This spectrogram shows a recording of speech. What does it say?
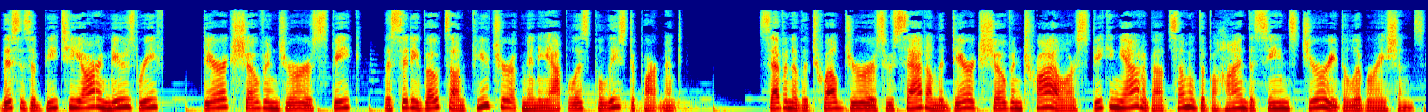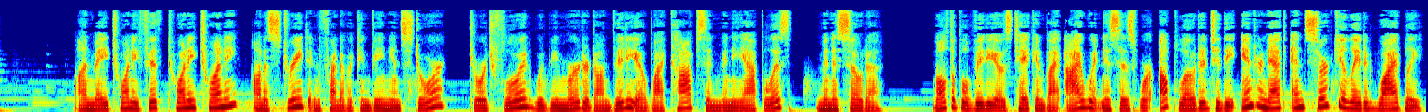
This is a BTR News Brief. Derek Chauvin jurors speak. The city votes on future of Minneapolis Police Department. Seven of the 12 jurors who sat on the Derek Chauvin trial are speaking out about some of the behind the scenes jury deliberations. On May 25, 2020, on a street in front of a convenience store, George Floyd would be murdered on video by cops in Minneapolis, Minnesota. Multiple videos taken by eyewitnesses were uploaded to the internet and circulated widely,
